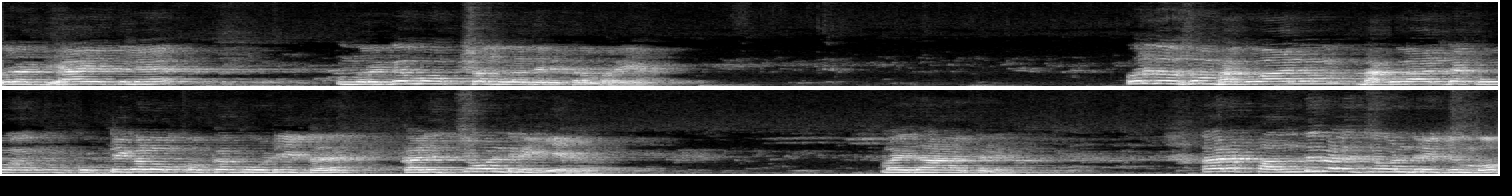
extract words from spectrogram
ഒരു അധ്യായത്തിൽ മൃഗമോക്ഷം എന്നുള്ള ചരിത്രം പറയാം. ഒരു ദിവസം ഭഗവാനും ഭഗവാന്റെ കുട്ടികളും ഒക്കെ കൂടിയിട്ട് കളിച്ചുകൊണ്ടിരിക്കുകയാണ് മൈതാനത്തിൽ അങ്ങനെ പന്ത് കളിച്ചുകൊണ്ടിരിക്കുമ്പോൾ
